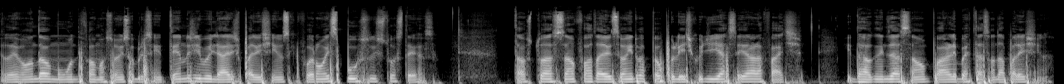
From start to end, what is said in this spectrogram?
levando ao mundo informações sobre centenas de milhares de palestinos que foram expulsos de suas terras. Tal situação fortaleceu ainda o papel político de Yasser Arafat e da Organização para a Libertação da Palestina.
